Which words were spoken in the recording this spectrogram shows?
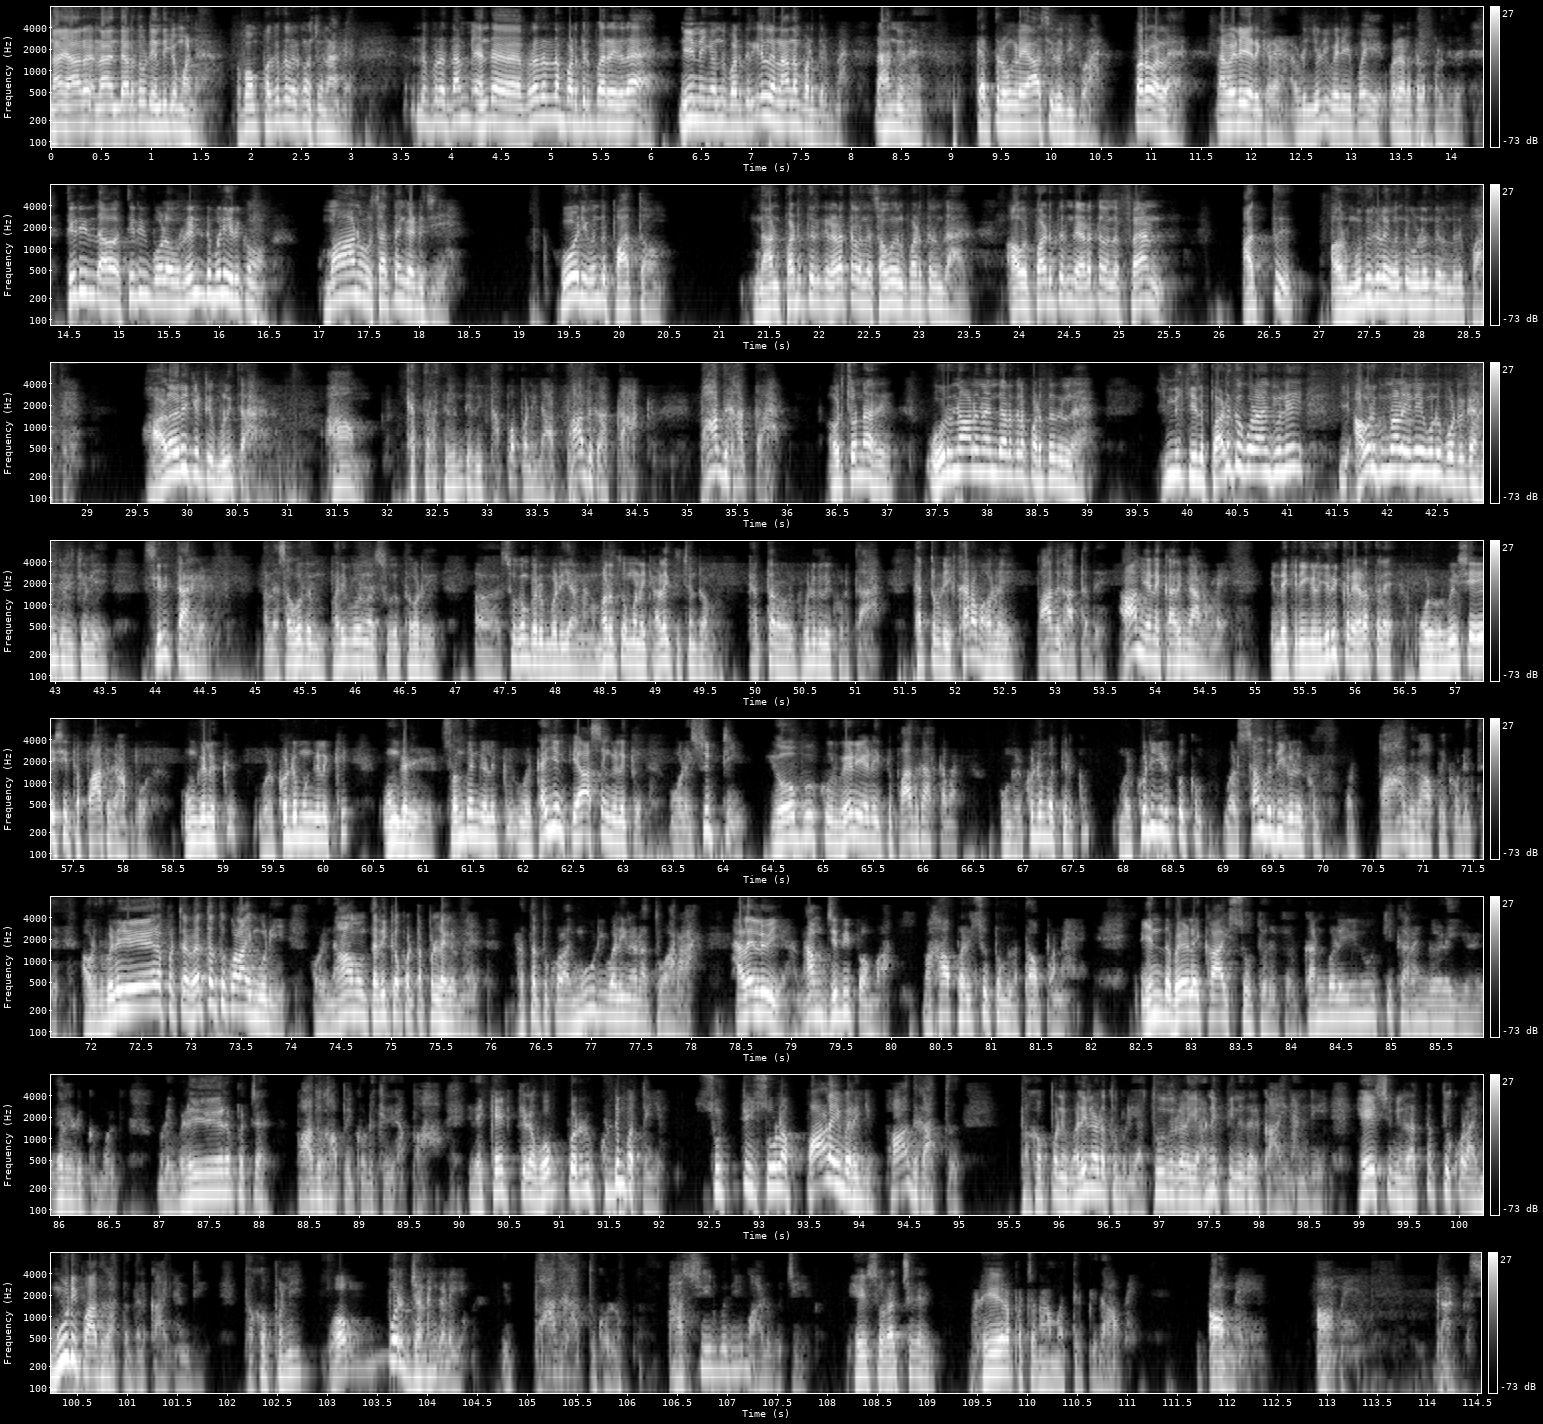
நான் யார் நான் இந்த இடத்த விட்டு எந்திக்க மாட்டேன். அப்போ பக்கத்தில் இருக்கவங்க சொன்னாங்க இந்த தம்பி இந்த பிரதர் தான் படுத்திருப்பார் இதில். நீ நீங்கள் வந்து படுத்திருக்க இல்லை நான் தான் படுத்திருப்பேன். நான் சொன்னேன் கர்த்தர் உங்களை ஆசீர்வதிப்பார். பரவாயில்ல. நான் வெளியே இருக்கிறேன் அப்படின்னு சொல்லி வெளியே போய் ஒரு இடத்துல படுத்துட்டேன். திடீர்னு திடீர்னு போல் ஒரு ரெண்டு மணி இருக்கும். மானு ஒரு சத்தம் கட்டுச்சு. ஓடி வந்து பார்த்தோம். நான் படுத்திருக்கிற இடத்துல அந்த சகோதரன் படுத்திருந்தார். அவர் படுத்திருந்த இடத்துல அந்த ஃபேன் அத்து அவர் முதுகில் வந்து விழுந்திருந்தது பார்த்தேன். அலறிக்கிட்டு முழித்தார். ஆம் கத்திரத்திலிருந்து என்னை தப்ப பண்ணினார். பாதுகாத்தார். பாதுகாத்தார். அவர் சொன்னார் ஒரு நாள் நான் இந்த இடத்துல படுத்ததில்லை. இன்னைக்கு இதில் படுக்கக்கூடாதுன்னு சொல்லி அவருக்கு முன்னால் என்னையை கொண்டு போட்டிருக்காருன்னு சொல்லி சொல்லி சிரித்தார்கள். அந்த சகோதரன் பரிபூர்ண சுகத்தோடு சுகம் பெறும்படியாக நாங்கள் மருத்துவமனைக்கு அழைத்து சென்றோம். கர்த்தர் அவருக்கு விடுதலை கொடுத்தார். கர்த்தருடைய கரம் அவர்களை பாதுகாத்தது. ஆம் எனக்கு அருமையானவர்களே இன்றைக்கு நீங்கள் இருக்கிற இடத்துல உங்களுக்கு ஒரு விசேஷித்த பாதுகாப்பு. உங்களுக்கு உங்கள் குடும்பங்களுக்கு உங்கள் சொந்தங்களுக்கு உங்கள் கையின் பியாசங்களுக்கு உங்களை சுற்றி யோபுக்கு ஒரு வேலை அடைத்து பாதுகாத்தவர். உங்கள் குடும்பத்திற்கும் உங்கள் குடியிருப்புக்கும் உங்கள் சந்ததிகளுக்கும் ஒரு பாதுகாப்பை கொடுத்து அவரது வெளியேறப்பட்ட இரத்தத்துக்குழாய் மூடி அவர் நாமம் தரிக்கப்பட்ட பிள்ளைகள் மேல் இரத்தத்துக்குழாய் மூடி வழி நடத்துவாரா? ஹலலுயா நாம் ஜிபிப்போம்பா மகா பரிசுத்தம் இல்லை தோப்பன இந்த வேலைக்காய் சொத்து இருக்கிறோம் கண்களை நோக்கி கரங்களை ஏறெடுக்கும் பொழுது உடைய வெளியேறப்பட்ட பாதுகாப்பை கொடுக்கிறீரப்பா. இதை கேட்கிற ஒவ்வொரு குடும்பத்தையும் சுற்றி சூழ பாளையம் இறங்கி பாதுகாத்து தகப்பனை வழிநடத்தும்படியா தூதர்களை அனுப்பினதற்காய் நன்றி. இயேசுவின் இரத்தத்துக்குள்ளாய் மூடி பாதுகாத்ததற்காய் நன்றி. தகப்பனே ஒவ்வொரு ஜனங்களையும் பாதுகாத்து கொள்ளும். ஆசீர்வதியும் ஆளுகை செய்யும். இயேசு ரட்சகரின் வெளியேறப்பட்ட நாமத்தில் பிதாவே. ஆமே ஆமே காட் bless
